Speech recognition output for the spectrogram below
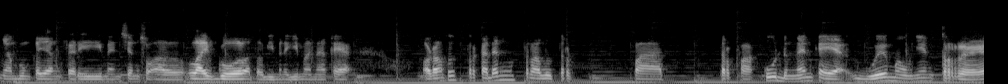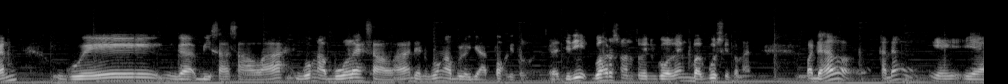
nyambung ke yang Ferry mention soal life goal atau gimana gimana kayak orang tuh terkadang terlalu terpat terpaku dengan kayak gue maunya yang keren gue nggak bisa salah gue nggak boleh salah dan gue nggak boleh jatuh gitu loh. Ya, jadi gue harus nentuin goal yang bagus gitu kan. Padahal kadang ya, ya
